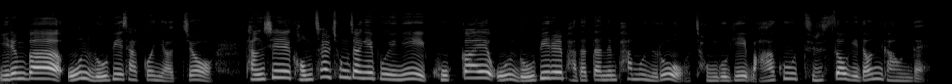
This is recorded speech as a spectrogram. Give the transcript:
이른바 온 로비 사건이었죠. 당시 검찰총장의 부인이 고가의 온 로비를 받았다는 파문으로 전국이 마구 들썩이던 가운데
